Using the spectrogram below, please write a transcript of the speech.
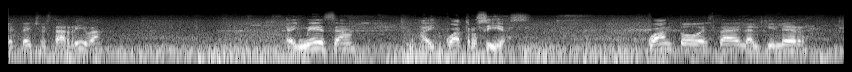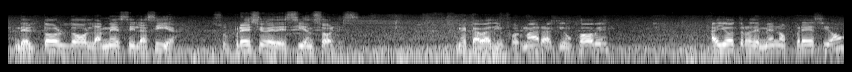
el techo está arriba. Hay mesa, hay cuatro sillas. ¿Cuánto está el alquiler del toldo, la mesa y la silla? Su precio es de 100 soles. Me acaba de informar aquí un joven. Hay otros de menos precio.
